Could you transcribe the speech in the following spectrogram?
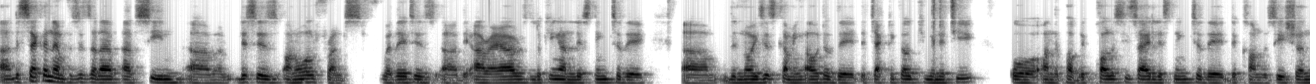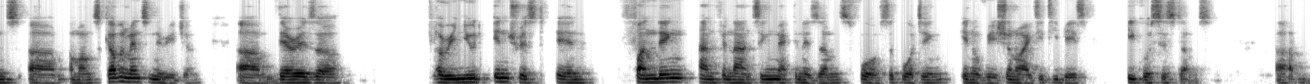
Uh, the second emphasis that I've, I've seen, um, this is on all fronts, whether it is uh, the RIRs looking and listening to the um, the noises coming out of the, the technical community or on the public policy side, listening to the, the conversations um, amongst governments in the region, um, there is a, a renewed interest in funding and financing mechanisms for supporting innovation or ICT-based ecosystems. Um,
